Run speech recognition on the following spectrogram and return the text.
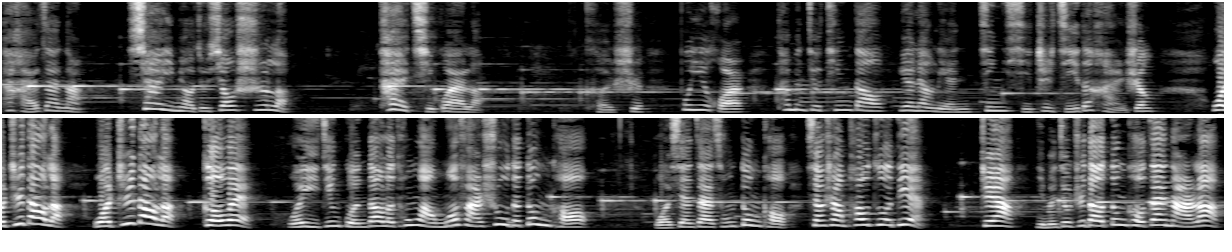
它还在那儿，下一秒就消失了，太奇怪了。可是不一会儿，他们就听到月亮脸惊喜至极的喊声：“我知道了，我知道了，各位，我已经滚到了通往魔法树的洞口。”我现在从洞口向上抛坐垫，这样你们就知道洞口在哪儿了。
